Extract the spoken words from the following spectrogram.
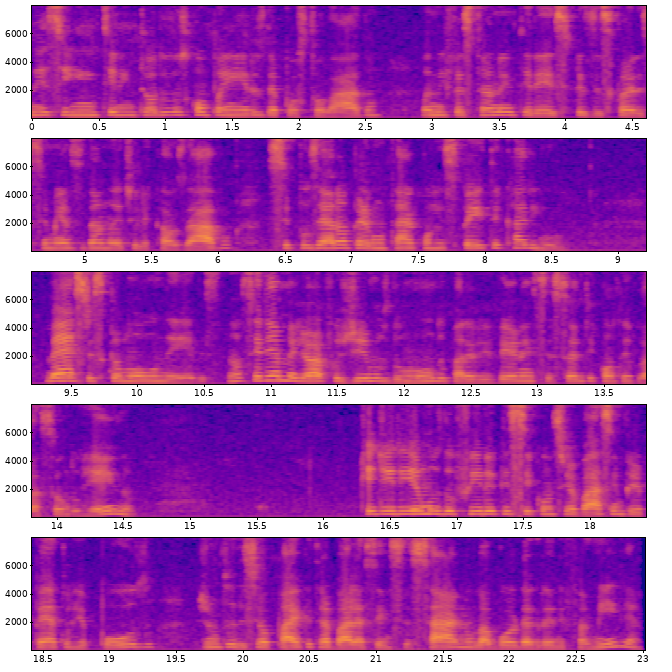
Nesse ínterim, todos os companheiros de apostolado, manifestando o interesse que os esclarecimentos da noite lhe causavam, se puseram a perguntar com respeito e carinho. Mestre, exclamou um deles, não seria melhor fugirmos do mundo para viver na incessante contemplação do reino? Que diríamos do filho que se conservasse em perpétuo repouso, junto de seu pai que trabalha sem cessar no labor da grande família?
